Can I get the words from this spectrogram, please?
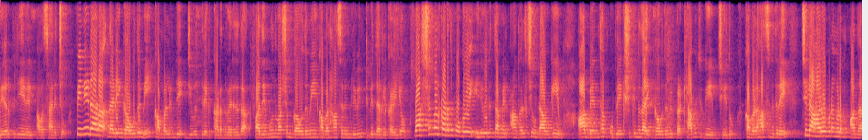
വേർപിരിയലിൽ അവസാനിച്ചു. പിന്നീടാണ് നടി ഗൗതമി കമലിന്റെ ജീവിതത്തിലേക്ക് കടന്നു വരുന്നത്. പതിമൂന്ന് വർഷം ഗൗതമിയും കമൽഹാസനും ലിവിംഗ് ടുഗദറിൽ കഴിഞ്ഞു. വർഷങ്ങൾ കടന്നു പോകവേ ഇരുവരും തമ്മിൽ അകൽച്ച ഉണ്ടാവുകയും ആ ബന്ധം ഉപേക്ഷിക്കുന്നതായി ഗൗതമി പ്രഖ്യാപിക്കുകയും ചെയ്തു. കമൽഹാസനെതിരെ ചില ആരോപണങ്ങളും അന്ന്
